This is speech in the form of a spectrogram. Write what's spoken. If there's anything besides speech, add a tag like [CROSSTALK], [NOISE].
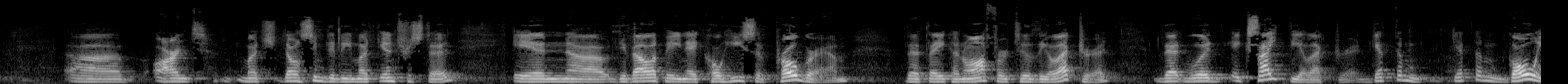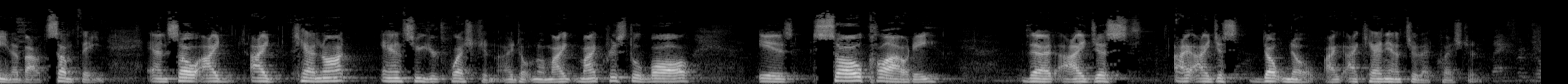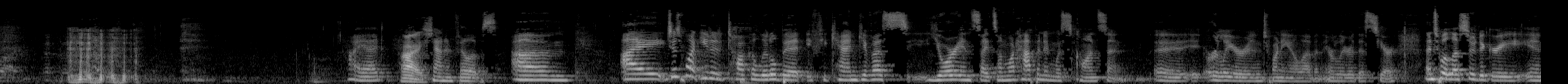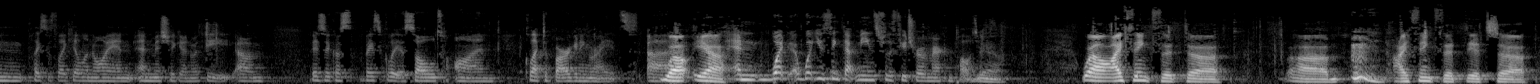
uh, aren't much, don't seem to be much interested in uh, developing a cohesive program that they can offer to the electorate that would excite the electorate, get them, get them going about something. And so I, I cannot answer your question. I don't know. My, my crystal ball is so cloudy that I just I, I just don't know. I, I can't answer that question. [LAUGHS] Hi, Ed. Hi. Shannon Phillips. Um, I just want you to talk a little bit, if you can, give us your insights on what happened in Wisconsin uh, earlier in 2011, earlier this year, and to a lesser degree in places like Illinois and, and Michigan with the um, basic, basically assault on collective bargaining rights. Uh, Well, yeah. And what, what you think that means for the future of American politics. Yeah. Well, I think that uh, um, [CLEARS THROAT] I think that it's a,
